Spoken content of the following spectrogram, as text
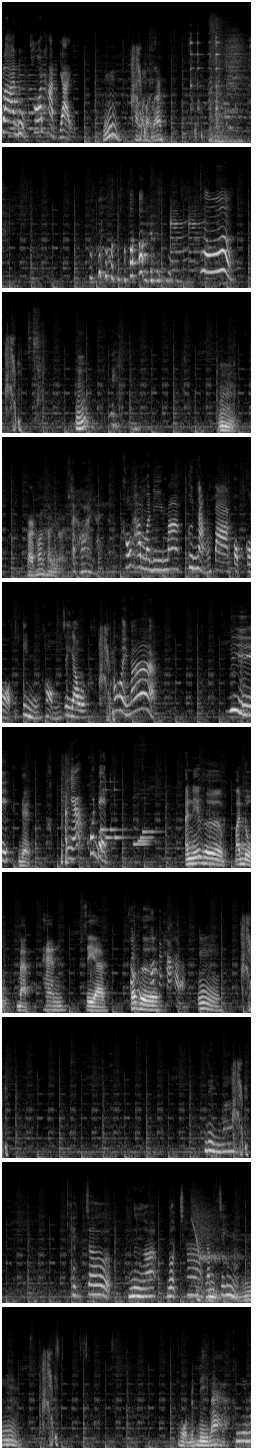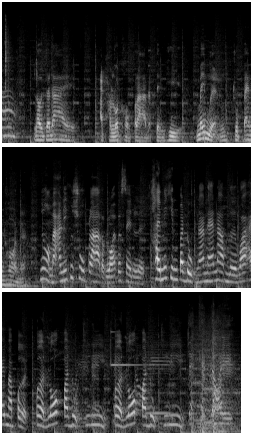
ปลาดุกทอดหัดใหญ่ อืมผักอร่อยมาก อืมอืมไก่ทอดไทยใหญ่ไก่ทอดใหญ่ เขาทำมาดีมาก คือหนังปลากรอบๆกลิ่นหอมเจียว อร่อยมากดีเด็ด อันเนี้ยโคตรเด็ด อันนี้คือปลาดุกแบบแพนเซีย ก็คือปลาดุทอดกระทะเหรออืมดีมาก เท็กเจอร์ เนื้อ รสชาติ น้ำจิ้ม อืมโหแบบดีมากอะ ดีมาก เราจะได้ อัตรสของปลาแบบเต็มที่ ไม่เหมือนชุบแป้งทอดนะนึกออกไหมอันนี้คือชูปลาแบบร้อยเปอร์เซ็นต์เลย ใครไม่กินปลาดุกนะ แนะนำเลยว่าให้มาเปิดเปิดโลกปลาดุกที่นี่ เปิดโลกปลาดุกที่นี่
